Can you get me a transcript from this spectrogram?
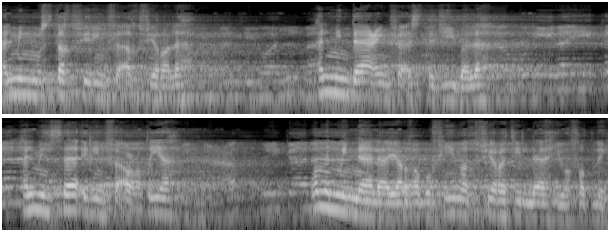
هل من مستغفر فأغفر له؟ هل من داع فأستجيب له؟ هل من سائل فأعطيه؟ ومن منا لا يرغب في مغفرة الله وفضله؟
